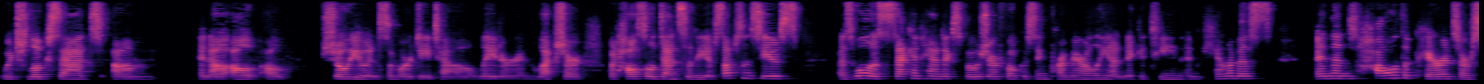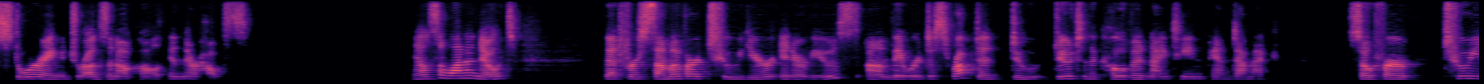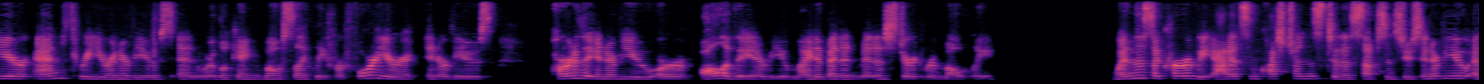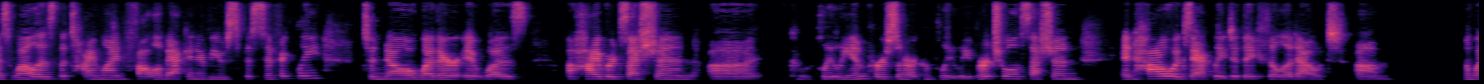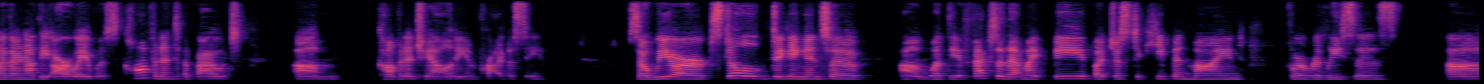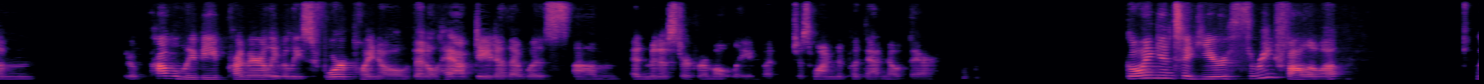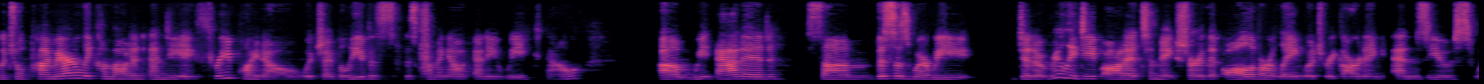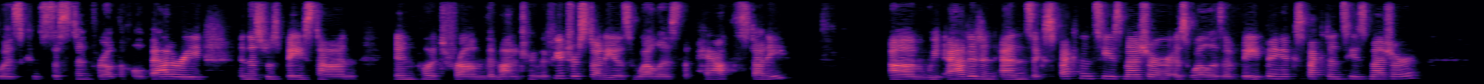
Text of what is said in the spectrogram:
which looks at, um, and I'll, I'll, I'll show you in some more detail later in the lecture, but household density of substance use, as well as secondhand exposure focusing primarily on nicotine and cannabis, and then how the parents are storing drugs and alcohol in their house. I also want to note that for some of our two-year interviews, um, they were disrupted due, due to the COVID-19 pandemic. So for two-year and three-year interviews, and we're looking most likely for four-year interviews, part of the interview or all of the interview might have been administered remotely. When this occurred, we added some questions to the substance use interview as well as the timeline follow back interview specifically to know whether it was a hybrid session, completely in person or a completely virtual session, and how exactly did they fill it out, um, and whether or not the ROA was confident about um, confidentiality and privacy. So we are still digging into um, what the effects of that might be, but just to keep in mind for releases, um, it'll probably be primarily release 4.0 that'll have data that was um, administered remotely, but just wanted to put that note there. Going into year three follow-up, which will primarily come out in NDA 3.0, which I believe is, is coming out any week now. Um, we added some, this is where we did a really deep audit to make sure that all of our language regarding ENDS use was consistent throughout the whole battery. And this was based on input from the Monitoring the Future study as well as the PATH study. Um, we added an ENDS expectancies measure as well as a vaping expectancies measure.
